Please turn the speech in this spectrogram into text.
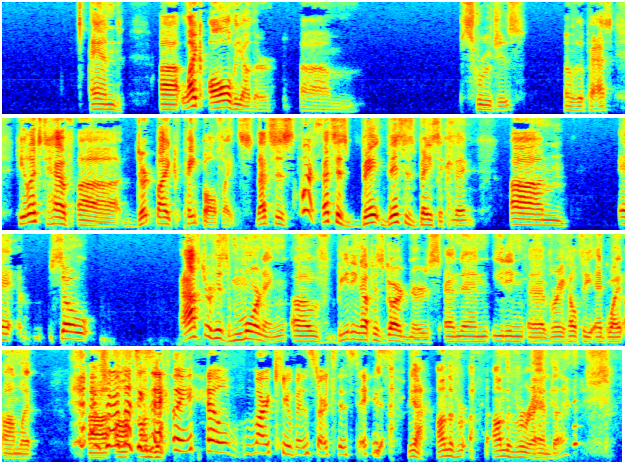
and uh, like all the other um, Scrooges, over the past. He likes to have uh, dirt bike paintball fights. That's his. Of course. That's his. Ba- this is basic thing. Um, eh, so after his morning of beating up his gardeners and then eating a very healthy egg white omelet, I'm uh, sure on- that's on the- exactly how Mark Cuban starts his days. yeah, on the on the veranda,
